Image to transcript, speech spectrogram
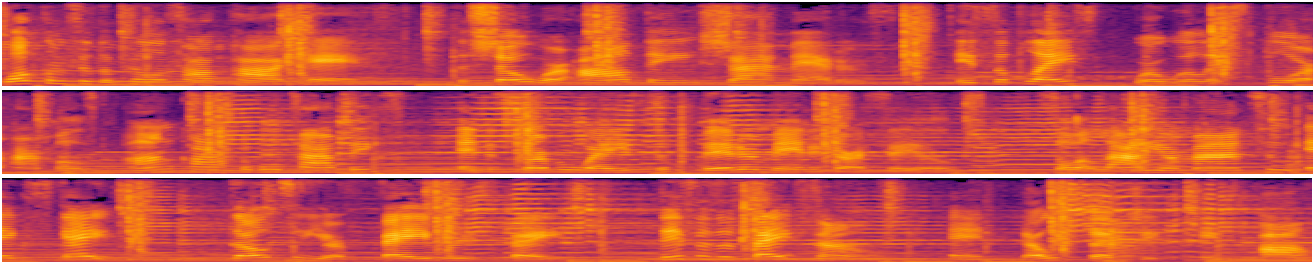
Welcome to the Pillow Talk Podcast, the show where all things shy matters. It's a place where we'll explore our most uncomfortable topics and discover ways to better manage ourselves. So allow your mind to escape. Go to your favorite space. This is a safe zone, and no subject is off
